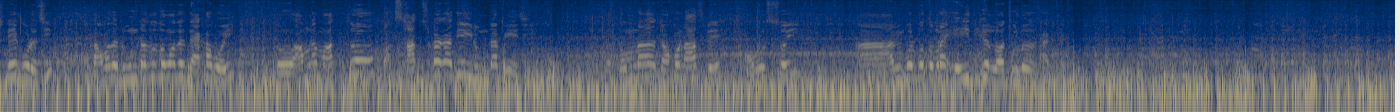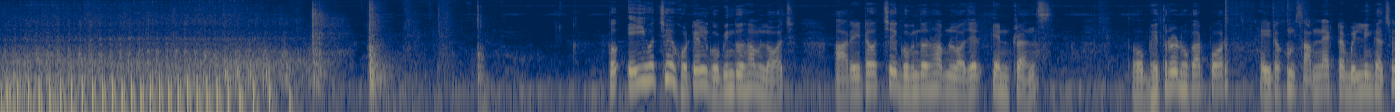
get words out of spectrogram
স্টে করেছি। তো আমাদের রুমটা তো তোমাদের দেখাবোই। তো আমরা মাত্র সাতশো টাকা দিয়ে এই রুমটা পেয়েছি। তো তোমরা যখন আসবে, অবশ্যই আমি বলব তোমরা এই দিকে লজগুলোতে থাকবে। তো এই হচ্ছে হোটেল গোবিন্দধাম লজ, আর এটা হচ্ছে গোবিন্দধাম লজের এন্ট্রান্স তো ভেতরে ঢোকার পর এইরকম সামনে একটা বিল্ডিং আছে,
